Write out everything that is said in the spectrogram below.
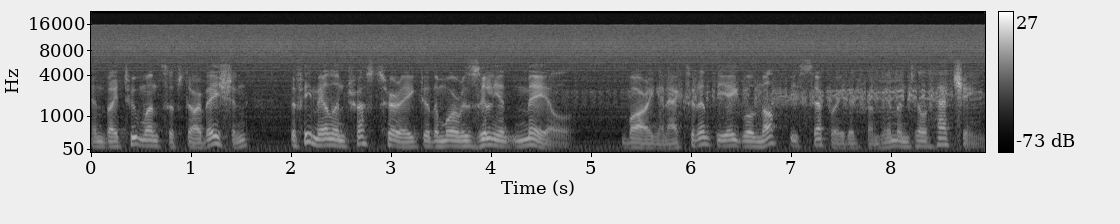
and by two months of starvation, the female entrusts her egg to the more resilient male, Barring an accident, the egg will not be separated from him until hatching.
